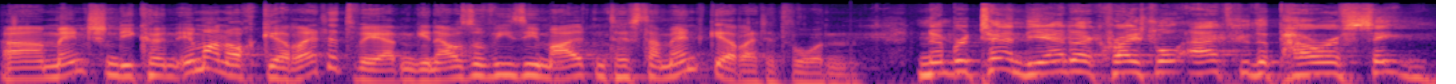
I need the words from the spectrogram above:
Äh, Menschen, die können immer noch gerettet werden, genauso wie sie im Alten Testament gerettet wurden. Number 10, the Antichrist will act through the power of Satan.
